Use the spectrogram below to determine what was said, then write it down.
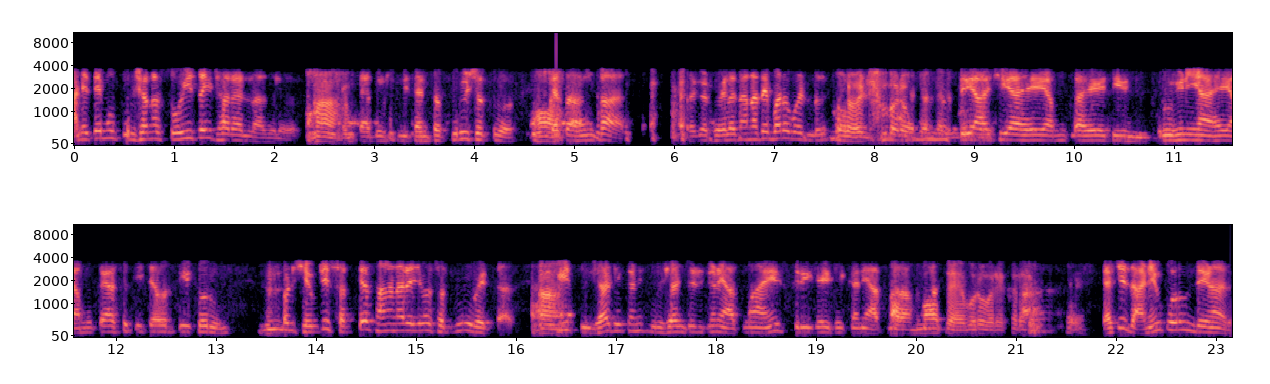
आणि ते मग पुरुषांना सोयीचंही ठरायला लागलं. हा. आणि त्या दृष्टीने त्यांचं पुरुषत्व हा. त्याचा अहंकार प्रगट व्हायला त्यांना ते बरं पडलं बरोबर बरोबर स्त्री अशी आहे अमुक आहे ती गृहिणी आहे अमुक आहे असं तिच्यावरती करून. पण शेवटी सत्य सांगणारे जेव्हा सद्गुरू भेटतात. की तुझ्या ठिकाणी पुरुषांच्या ठिकाणी आत्मा आहे स्त्रीच्या ठिकाणी आत्मा आहे. बरोबर आहे खरं. त्याची जाणीव करून देणार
